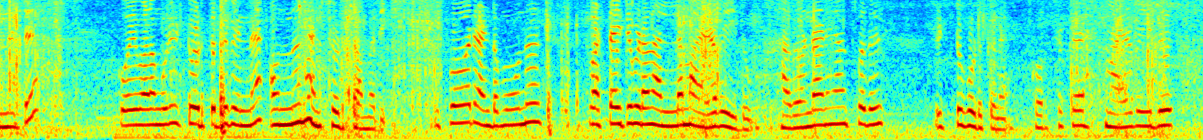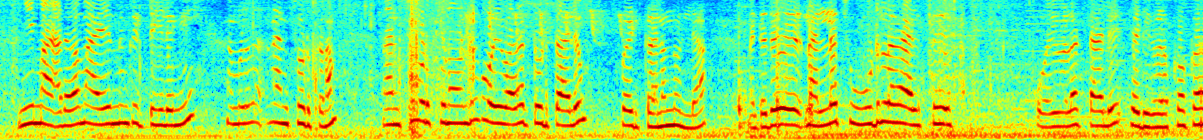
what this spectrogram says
എന്നിട്ട് കോഴിവളം കൂടി ഇട്ട് കൊടുത്തിട്ട് പിന്നെ ഒന്ന് നനച്ചു കൊടുത്താൽ മതി. ഇപ്പോൾ രണ്ട് മൂന്ന് വട്ടമായിട്ട് ഇവിടെ നല്ല മഴ പെയ്തു. അതുകൊണ്ടാണ് ഞാൻ ഇപ്പോൾ ഇത് ഇട്ട് കൊടുക്കണേ. കുറച്ചൊക്കെ മഴ പെയ്ത് ഇനി അഥവാ മഴയൊന്നും കിട്ടിയില്ലെങ്കിൽ നമ്മൾ നനച്ചു കൊടുക്കണം. നനച്ചു കൊടുക്കണോണ്ട് കോഴിവളം ഇട്ട് കൊടുത്താലും പേടിക്കാനൊന്നുമില്ല. മറ്റേത് നല്ല ചൂടുള്ള കാലത്ത് കോഴികളിട്ടാൽ ചെടികൾക്കൊക്കെ ചെടികൾക്കൊക്കെ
